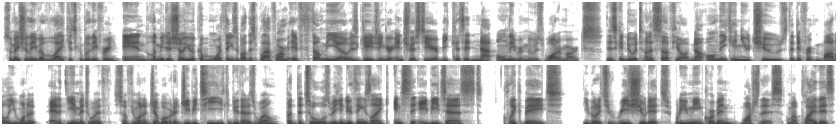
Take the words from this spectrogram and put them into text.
So make sure to leave a like. It's completely free. And let me just show you a couple more things about this platform. If Thumio is gauging your interest here, because it not only removes watermarks, this can do a ton of stuff, y'all. Not only can you choose the different model you want to edit the image with. So if you want to jump over to GPT, you can do that as well. But the tools, we can do things like instant A-B test, clickbait, the ability to reshoot it. What do you mean, Corbin? Watch this. I'm to apply this.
